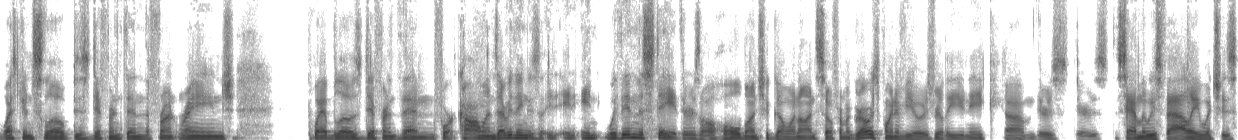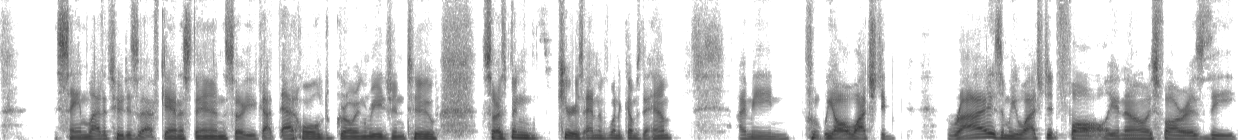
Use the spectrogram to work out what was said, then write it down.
Western Slope is different than the Front Range. Pueblo is different than Fort Collins. Everything is in, in, within the state. There's a whole bunch of going on. So from a grower's point of view, is really unique. Um, there's there's the San Luis Valley, which is the same latitude as Afghanistan. So you got that whole growing region too. So it's been curious. And when it comes to hemp, I mean, we all watched it rise and we watched it fall. You know, as far as the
